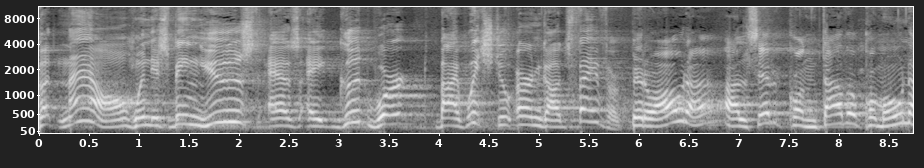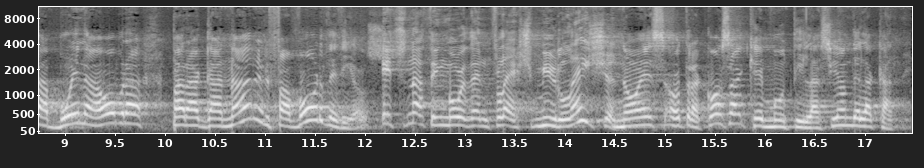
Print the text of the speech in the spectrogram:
But now, when it's being used as a good work by which to earn God's favor, pero ahora al ser contado como una buena obra para ganar el favor de Dios, it's nothing more than flesh mutilation. no es otra cosa que mutilación de la carne.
